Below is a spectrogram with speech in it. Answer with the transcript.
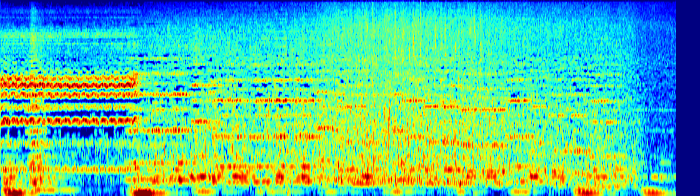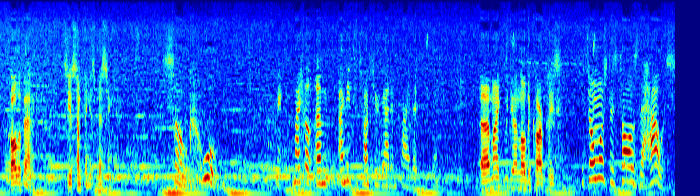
Call the Vatican. See if something is missing. So cool. Hey, Michael, um, I need to talk to your dad in private. Uh, Mike, would you unload the car, please? It's almost as tall as the house.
